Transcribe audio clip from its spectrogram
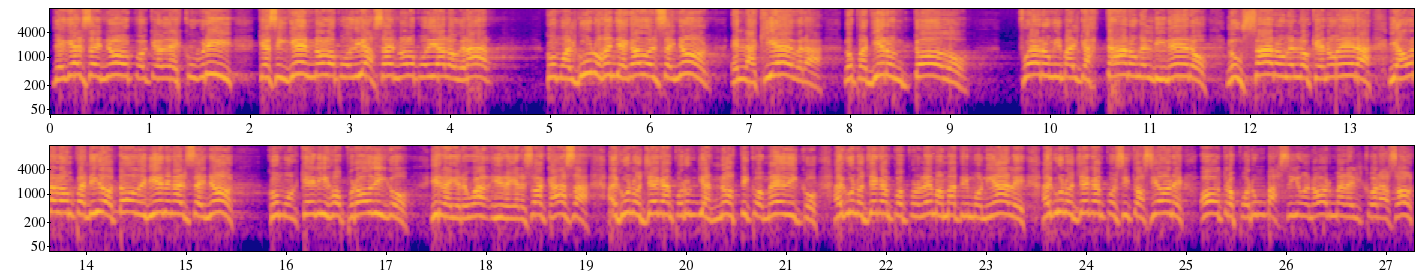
Llegué al Señor porque descubrí que sin Él no lo podía hacer, no lo podía lograr. Como algunos han llegado al Señor en la quiebra, lo perdieron todo. Fueron y malgastaron el dinero, lo usaron en lo que no era y ahora lo han perdido todo y vienen al Señor como aquel hijo pródigo y regresó, a casa. Algunos llegan por un diagnóstico médico, algunos llegan por problemas matrimoniales, algunos llegan por situaciones, otros por un vacío enorme en el corazón.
